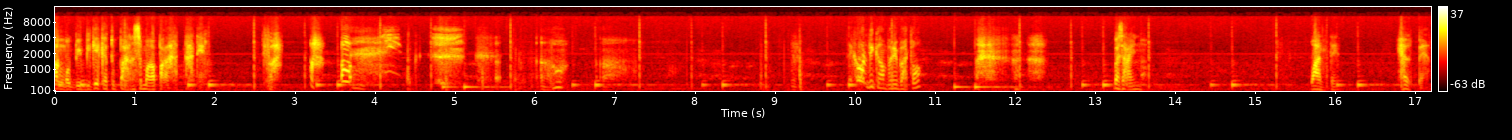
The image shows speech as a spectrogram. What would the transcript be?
Ang magbibigay katuparan sa mga pangarap natin. Di ba? Ah. Oh. Oh. Recording company ba to? Basahin mo. Wanted. Helper.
